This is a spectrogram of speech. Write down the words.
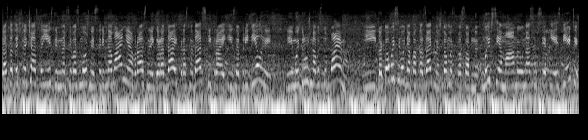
достаточно часто ездим на всевозможные соревнования в разные города, и Краснодарский край, и за пределы, и мы дружно выступаем и готовы сегодня показать, на что мы способны. Мы все мамы, у нас у всех есть дети,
